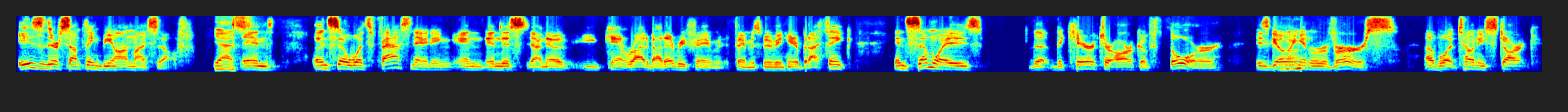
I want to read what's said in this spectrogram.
Is there something beyond myself? Yes. And and so what's fascinating, and and this I know you can't write about every famous famous movie in here, but I think in some ways the the character arc of Thor is going uh-huh. in reverse of what Tony Stark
